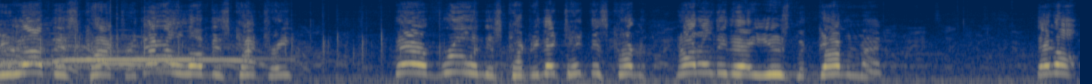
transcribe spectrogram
You love this country. They don't love this country. They have ruined this country. They take this country. Not only do they use the government, they don't.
